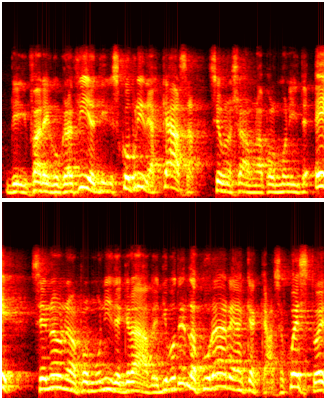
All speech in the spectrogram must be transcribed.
di fare ecografia, di scoprire a casa se uno ha una polmonite e se non è una polmonite grave, di poterla curare anche a casa. Questo è,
